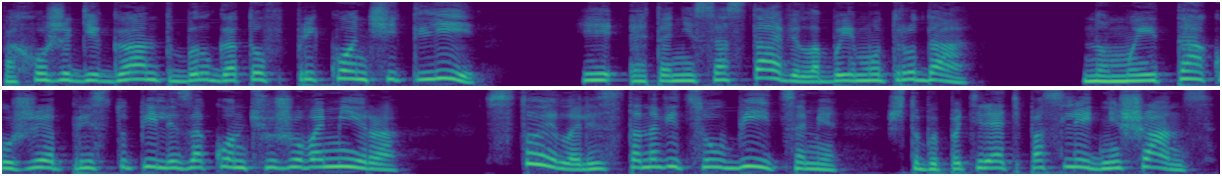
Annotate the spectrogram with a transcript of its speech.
Похоже, гигант был готов прикончить Ли, и это не составило бы ему труда. Но мы и так уже приступили закон чужого мира. Стоило ли становиться убийцами, чтобы потерять последний шанс?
